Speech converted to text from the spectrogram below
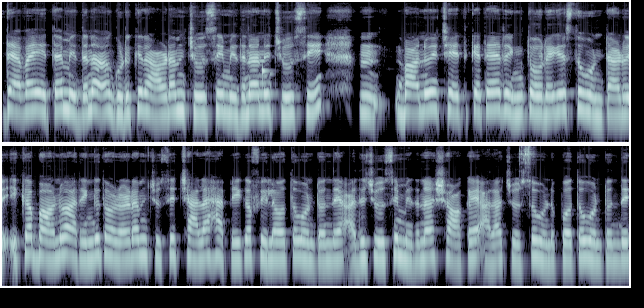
దేవ అయితే మిథున గుడికి రావడం చూసి మిథునాన్ని చూసి భాను చేతికైతే రింగ్ తొలగిస్తూ ఉంటాడు. ఇక భాను ఆ రింగ్ తొడగడం చూసి చాలా హ్యాపీగా ఫీల్ అవుతూ ఉంటుంది. అది చూసి మిథున షాక్ అయి అలా చూస్తూ ఉండిపోతూ ఉంటుంది.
